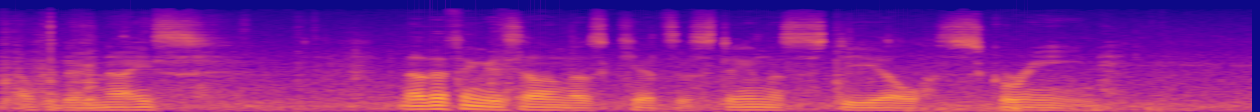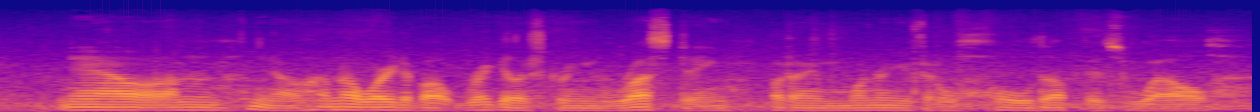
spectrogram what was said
Melted it nice. Another thing they sell in those kits is stainless steel screen. Now, I'm, you know, I'm not worried about regular screen rusting, but I'm wondering if it'll hold up as well.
